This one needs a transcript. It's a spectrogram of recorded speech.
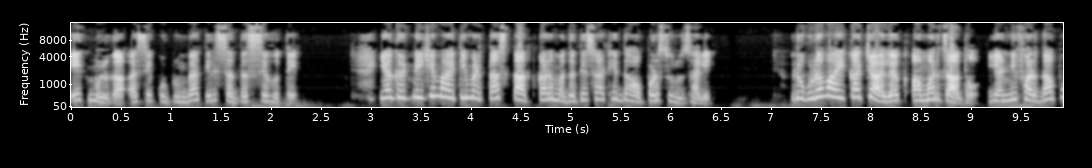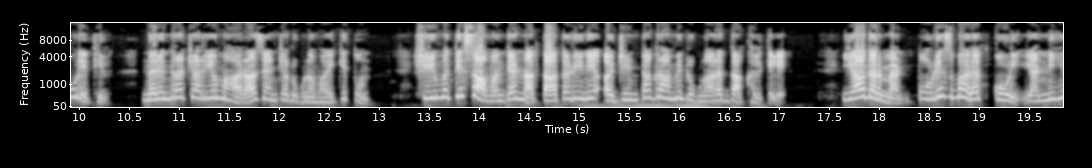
एक मुलगा असे कुटुंबातील सदस्य होते. या घटनेची माहिती मिळताच तात्काळ मदतीसाठी धावपळ सुरू झाली. रुग्णवाहिका चालक अमर जाधव यांनी फरदापूर येथील नरेंद्राचार्य महाराज यांच्या रुग्णवाहिकेतून श्रीमती सावंत यांना तातडीने अजिंठा ग्रामीण रुग्णालयात दाखल केले. या दरम्यान पोलीस भारत कोळी यांनी ही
